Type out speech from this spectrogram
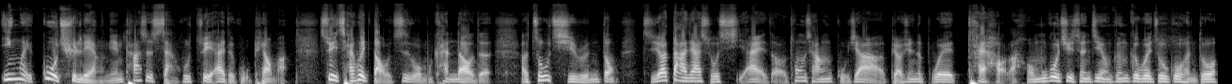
因为过去两年它是散户最爱的股票嘛，所以才会导致我们看到的呃周期轮动。只要大家所喜爱的，通常股价表现都不会太好了。我们过去曾经有跟各位做过很多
